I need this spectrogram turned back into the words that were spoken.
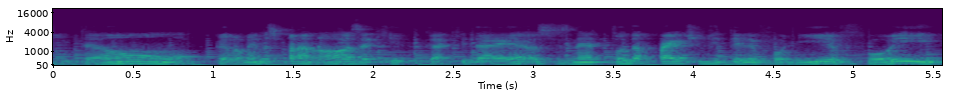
Então, pelo menos para nós aqui, aqui da Elsys, né, toda a parte de telefonia foi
